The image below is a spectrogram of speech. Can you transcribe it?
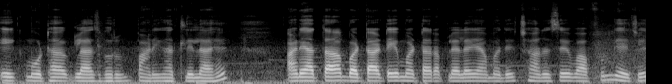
एक मोठा ग्लास भरून पाणी घातलेलं आहे. आणि आता बटाटे मटार आपल्याला यामध्ये छान असे वाफून घ्यायचे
